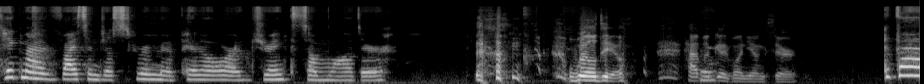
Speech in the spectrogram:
take my advice and just scream in a pillow or drink some water. Will do. Have a good one, young sir. Goodbye.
